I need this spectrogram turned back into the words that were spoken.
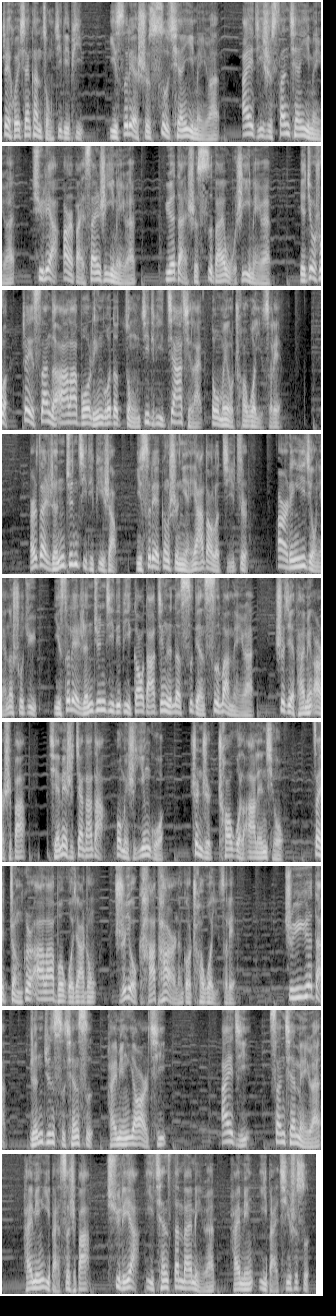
这回先看总 GDP，以色列是四千亿美元，埃及是三千亿美元，叙利亚二百三十亿美元，约旦是四百五十亿美元。也就是说，这三个阿拉伯邻国的总 GDP 加起来都没有超过以色列。而在人均 GDP 上，以色列更是碾压到了极致。二零一九年的数据，以色列人均 GDP 高达惊人的四点四万美元，世界排名二十八，前面是加拿大，后面是英国，甚至超过了阿联酋。在整个阿拉伯国家中，只有卡塔尔能够超过以色列。至于约旦，人均四千四，排名幺二七；埃及三千美元，排名一百四十八；叙利亚一千三百美元，排名一百七十四。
